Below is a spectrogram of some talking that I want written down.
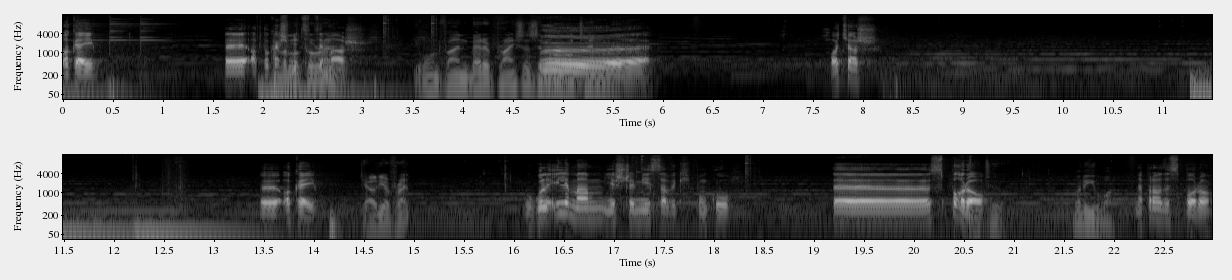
Okej. Eee, a pokaż mi, co ty masz. Eee. Chociaż. E, Okej. Friend. W ogóle ile mam jeszcze miejsca w ekwipunku? Eee, sporo. What do you want? Naprawdę sporo.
